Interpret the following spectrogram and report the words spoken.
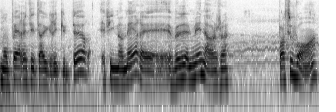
Mon père était agriculteur et puis ma mère elle faisait le ménage. Pas souvent, hein.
